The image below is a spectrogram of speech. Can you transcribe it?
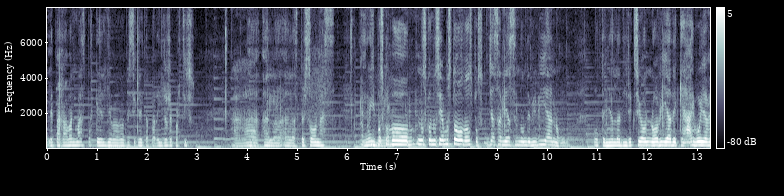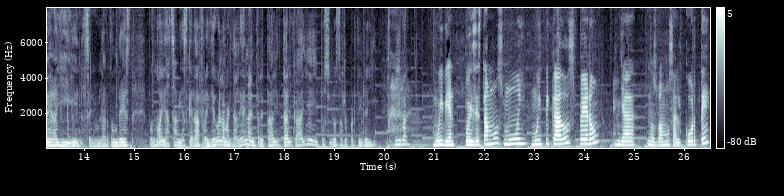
le pagaban más porque él llevaba bicicleta para ir a repartir ah, a, las personas. y, pues como nos conocíamos todos, pues ya sabías en dónde vivían o, o, tenías la dirección, no había de que, ay, voy a ver allí en el celular dónde es. Pues no, ya sabías que era Fray Diego y la Magdalena, entre tal y tal calle, y pues ibas a repartir allí. Iban. Muy bien, pues estamos muy, muy picados, pero ya nos vamos al corte.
